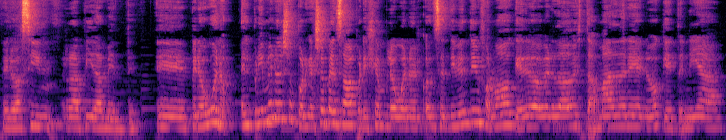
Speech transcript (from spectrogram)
pero así rápidamente. Eh, pero bueno, el primero de ellos, porque yo pensaba, por ejemplo, bueno, el consentimiento informado que debe haber dado esta madre, ¿no? Que tenía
